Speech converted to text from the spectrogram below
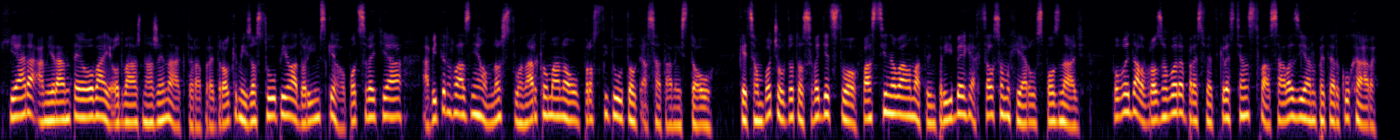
Chiara Amiranteová je odvážna žena, ktorá pred rokmi zostúpila do rímskeho podsvetia a vytrhla z neho množstvo narkomanov, prostitútok a satanistov. Keď som počul toto svedectvo, fascinoval ma ten príbeh a chcel som Chiaru spoznať. Povedal v rozhovore pre svet kresťanstva Salesian Peter Kuchár,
